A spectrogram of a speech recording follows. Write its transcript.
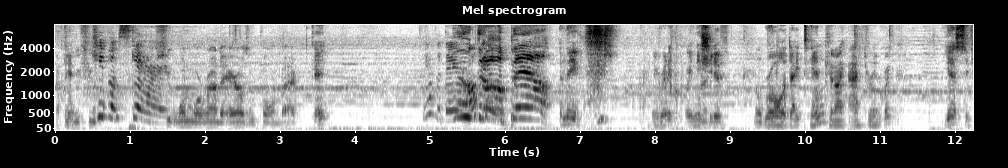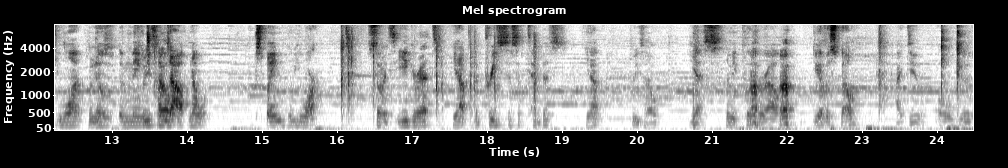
I think we shoot Keep them scared. shoot one more round of arrows and pull them back. Okay? Yeah, but they are Udra also. bear! And they. Are you ready? Oh, initiative. Nope. Oh. Roll a die 10. Can I act real quick? Yes, if you want. The, Please. the mage Please comes help. out. Now, explain who you are. So it's Egret, Yep. the priestess of Tempest. Yep. Please help. Yes, Let me put her out. Do you have a spell? I do. Oh, good.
